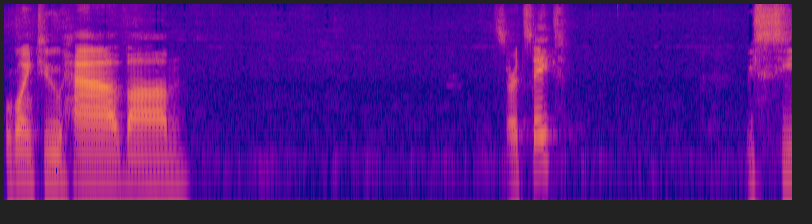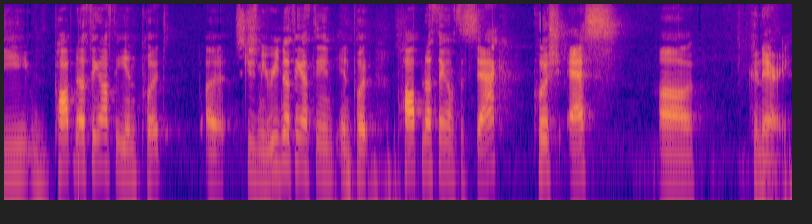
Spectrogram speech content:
We're going to have um, start state. We see pop nothing off the input. Uh, excuse me, read nothing off the in input. Pop nothing off the stack. Push S uh, canary.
